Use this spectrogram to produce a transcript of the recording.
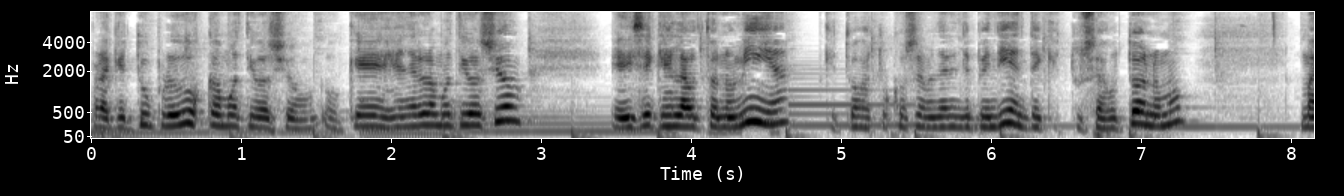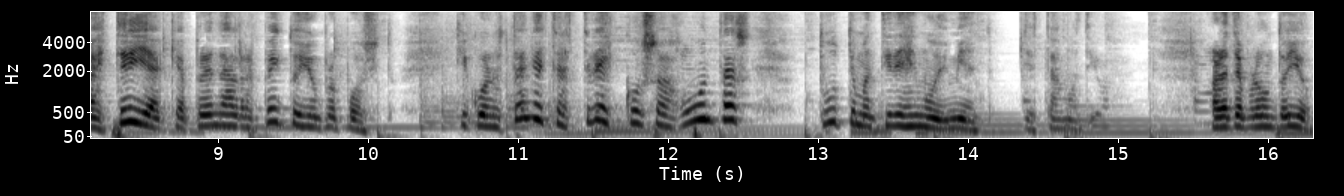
para que tú produzcas motivación, o que genera la motivación, él dice que es la autonomía, que tú hagas tus cosas de manera independiente, que tú seas autónomo, maestría, que aprendas al respecto y un propósito. Que cuando están estas tres cosas juntas, tú te mantienes en movimiento y estás motivado. Ahora te pregunto yo,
